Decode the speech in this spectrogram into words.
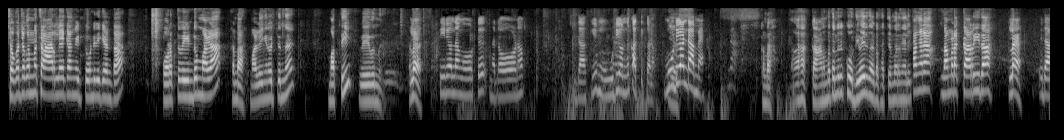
ചുക ചുകന്ന ചാറിലേക്ക് അങ്ങ് ഇട്ടുകൊണ്ടിരിക്കണ്ട പുറത്ത് വീണ്ടും മഴ. കണ്ട മഴ ഇങ്ങനെ ഒറ്റുന്ന് മത്തി വേവുന്ന് അല്ലേ? മത്തീനെ ഒന്ന് അങ്ങോട്ട് നല്ലോണം ഇതാക്കി മൂടി ഒന്ന് കത്തിക്കണം. മൂടി കൊണ്ടാമേ കണ്ട ആഹാ കാണുമ്പോ തന്നെ ഒരു കൊതി വരുന്ന കേട്ടോ സത്യം പറഞ്ഞാൽ. അങ്ങനെ നമ്മുടെ കറി ഇതാ അല്ലേ? ഇതാ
